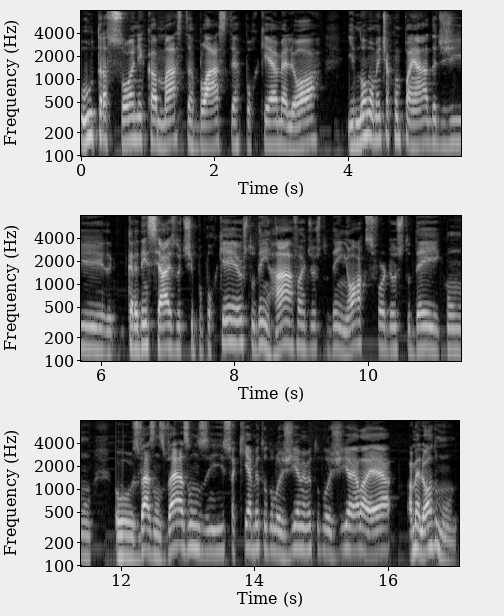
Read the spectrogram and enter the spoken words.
ultrassônica Master Blaster porque é a melhor e normalmente acompanhada de credenciais do tipo porque eu estudei em Harvard, eu estudei em Oxford, eu estudei com os Vesons Vesons e isso aqui é a metodologia, a minha metodologia ela é a melhor do mundo.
